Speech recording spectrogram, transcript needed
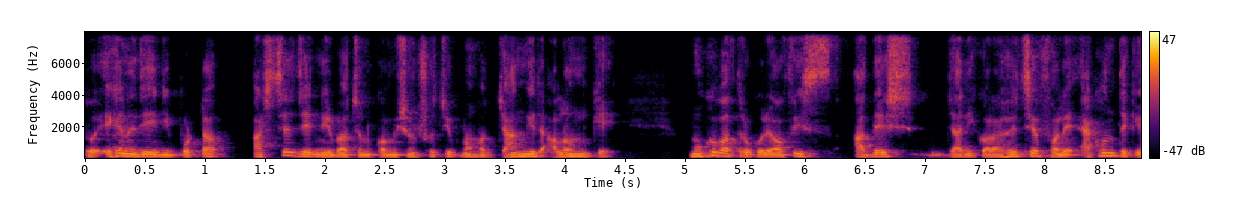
তো এখানে যে রিপোর্টটা আসছে যে নির্বাচন কমিশন সচিব মোহাম্মদ জাহাঙ্গীর আলমকে মুখপাত্র করে অফিস আদেশ জারি করা হয়েছে, ফলে এখন থেকে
